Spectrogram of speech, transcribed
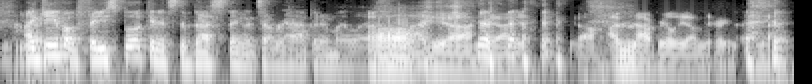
Yeah, I gave yeah. up Facebook, and it's the best thing that's ever happened in my life. Oh like, yeah, yeah, yeah, I'm not really on there. Yet.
